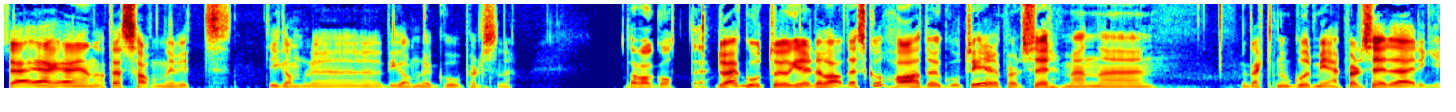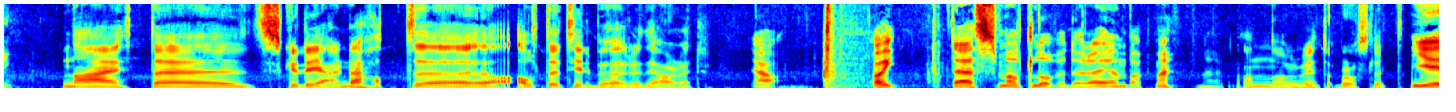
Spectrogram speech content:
Så jeg, jeg er enig at jeg savner litt de gamle, de gamle gode pølsene. Det var godt, det. Du er god til å grille, da. Det skal du ha. Du er god til å grille pølser, men, uh, det er ikke noe gourmetpølser. Det er det ikke. Nei, det skulle gjerne hatt uh, alt det tilbehøret de har der. Ja. Oi, der smalt låvedøra igjen bak meg. Ja, nå har det begynt å blåse litt. Je,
